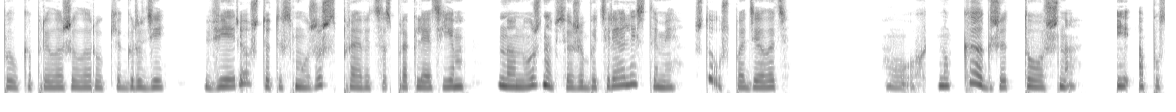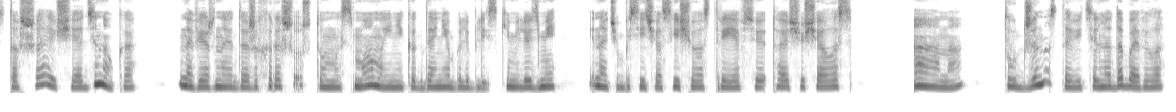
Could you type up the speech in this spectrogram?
Пылка приложила руки к груди. «Верю, что ты сможешь справиться с проклятием. Но нужно все же быть реалистами. Что уж поделать. Ох, ну как же тошно и опустошающе одиноко. Наверное, даже хорошо, что мы с мамой никогда не были близкими людьми, иначе бы сейчас еще острее все это ощущалось. А она тут же наставительно добавила.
